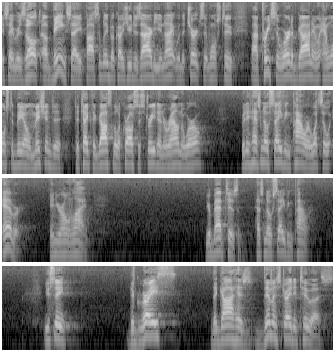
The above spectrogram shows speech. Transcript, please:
It's a result of being saved, possibly because you desire to unite with a church that wants to uh, preach the Word of God and, and wants to be on mission to, to take the gospel across the street and around the world. But it has no saving power whatsoever in your own life. Your baptism has no saving power. You see, the grace that God has demonstrated to us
